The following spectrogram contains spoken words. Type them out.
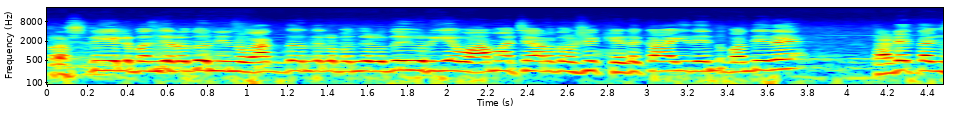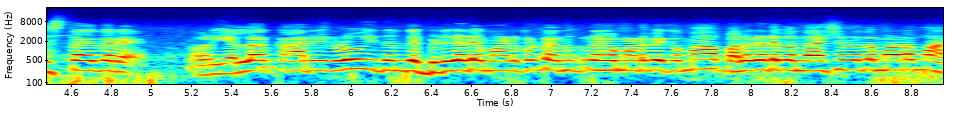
ಪ್ರಶ್ನೆಯಲ್ಲಿ ಬಂದಿರೋದು, ನಿನ್ನ ವಾಗ್ದಾನದಲ್ಲಿ ಬಂದಿರೋದು, ಇವರಿಗೆ ವಾಮಾಚಾರ ದೋಷ ಕೆಡಕಾಗಿದೆ ಅಂತ ಬಂದಿದೆ. ತಡೆ ತಗಿಸ್ತಾ ಇದ್ದಾರೆ. ಅವ್ರಿಗೆಲ್ಲ ಕಾರ್ಯಗಳು ಇದರಿಂದ ಬಿಡುಗಡೆ ಮಾಡಿಕೊಟ್ಟು ಅನುಗ್ರಹ ಮಾಡಬೇಕಮ್ಮ. ಬಲಗಡೆ ಬಂದು ಆಶೀರ್ವಾದ ಮಾಡಮ್ಮ.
